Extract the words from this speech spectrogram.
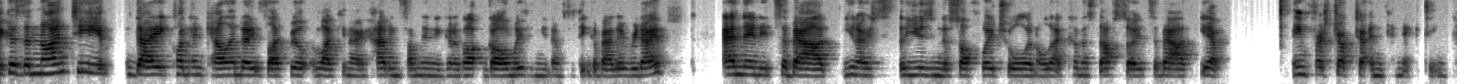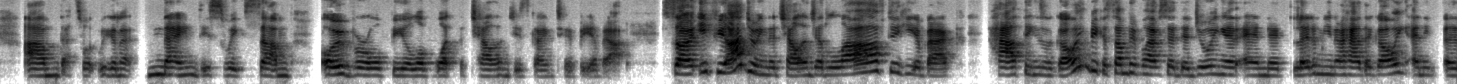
because the 90 day content calendar is like built like you know having something you're going to go, on with and you don't have to think about every day. And then it's about you know using the software tool and all that kind of stuff. So it's about yeah infrastructure and connecting. Um, that's what we're going to name this week's um, overall feel of what the challenge is going to be about. So if you are doing the challenge i'd love to hear back how things are going because some people have said they're doing it and they're letting me know how they're going and if, uh,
